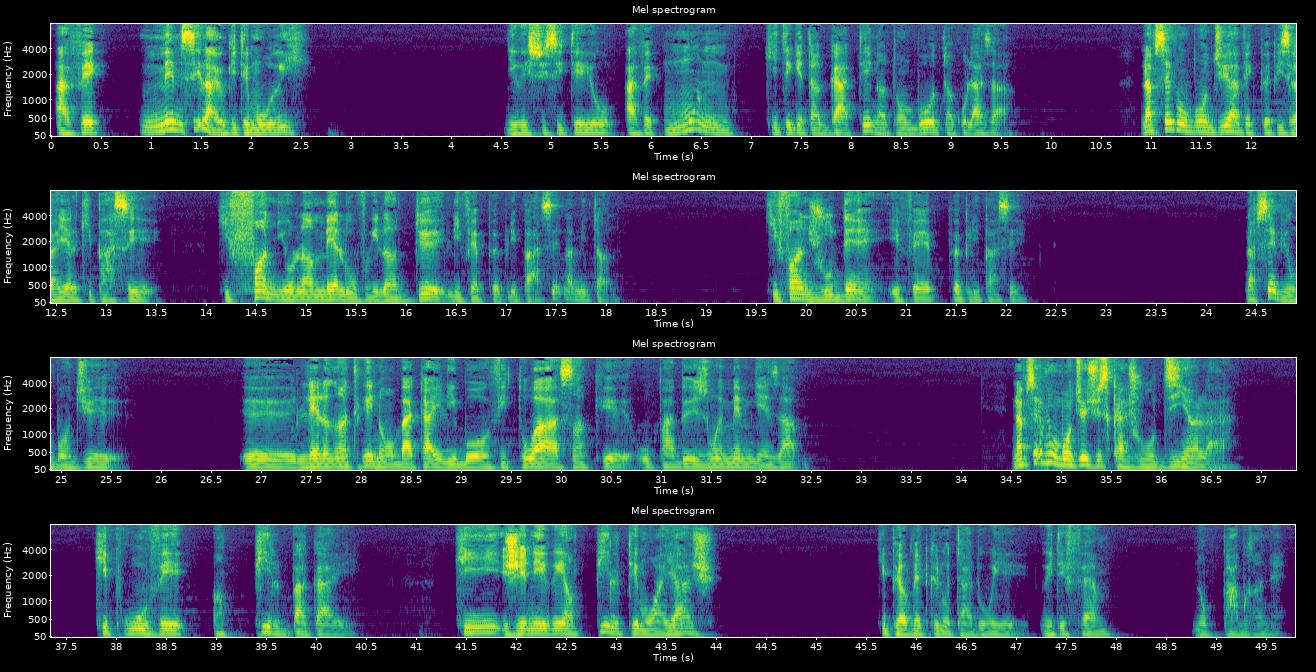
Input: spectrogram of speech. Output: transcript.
avec même si là qui était mouru, il ressuscité avec moun qui getan gâté dans ton beau tant que Lazare. N'observe un bon Dieu avec peuple Israël qui passait, ki fan yon lanmel ouvri lan de li fe pepli pase nan mitan. Ki fan jouden e fe pepli pase. Napsev yon bon Diyo euh, lèl rentre nan batay li bo vitwa san ke ou pa bezwen menm gen zam. Napsev yon bon Diyo jiska joudi an la ki prouve an pil bagay qui générait en pile témoignage, qui permettent que nous t'adouer, rester fermes, nous pas branner.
